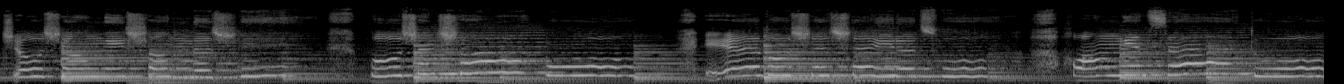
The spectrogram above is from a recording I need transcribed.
就像你伤的心不甚折磨，也不是谁的错，谎言再多。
